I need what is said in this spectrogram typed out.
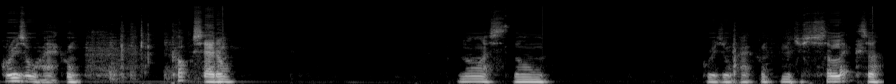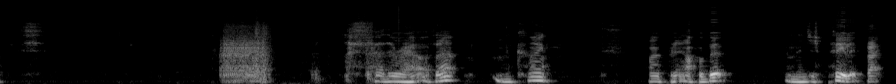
grizzle hackle, cock saddle, nice long grizzle hackle. Let me just select a feather out of that. Okay, open it up a bit and then just peel it back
